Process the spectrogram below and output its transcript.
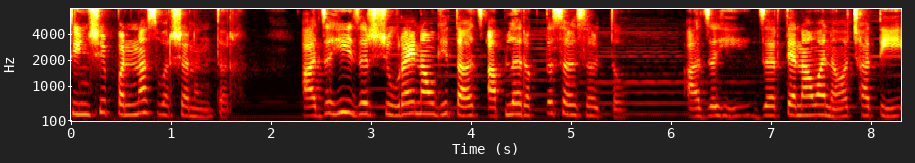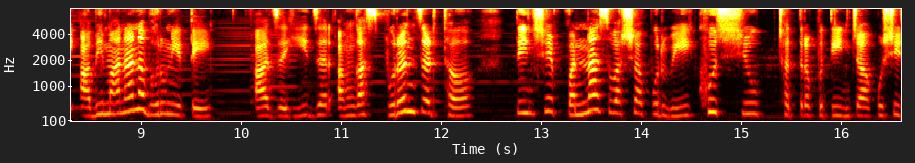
तीनशे पन्नास वर्षानंतर. आजही जर शिवराय नाव घेताच आपलं रक्त सळसळतं. आजही जर त्या नावानं छाती अभिमानानं भरून येते. आजही जर अंगास पुरण चढतं. तीनशे पन्नास वर्षापूर्वी खुश शिव छत्रपतींच्या कुशीत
